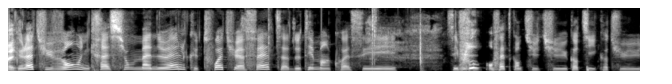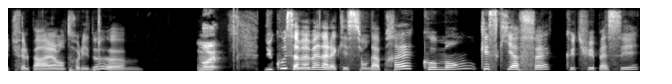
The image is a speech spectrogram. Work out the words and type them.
et que là, tu vends une création manuelle que toi, tu as faite de tes mains, quoi. C'est c'est fou, Oui. en fait, quand tu tu quand tu quand tu tu fais le parallèle entre les 2. hem. Ouais. Du coup, ça m'amène à la question d'après. Comment qu'est-ce qui a fait que tu es passé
